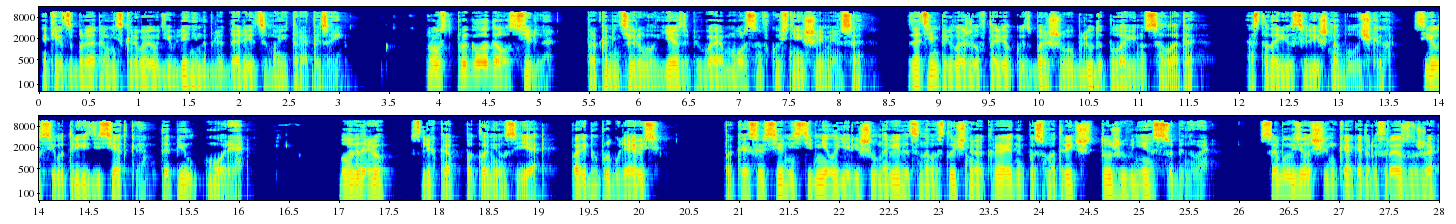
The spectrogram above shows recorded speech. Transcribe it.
Отец с братом, не скрывая удивления, наблюдали за моей трапезой. «Просто проголодался сильно», – прокомментировал я, запивая морсом вкуснейшее мясо. Затем переложил в тарелку из большого блюда половину салата. Остановился лишь на булочках. Съел всего три из десятка, топил море. «Благодарю», – слегка поклонился я. «Пойду прогуляюсь». Пока совсем не стемнело, я решил наведаться на восточную окраину и посмотреть, что же в ней особенного. С собой взял щенка, который сразу же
